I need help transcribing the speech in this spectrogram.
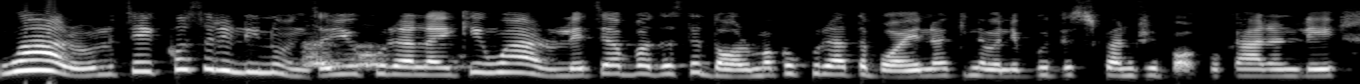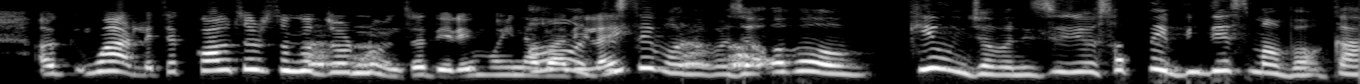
उहाँहरूले चाहिँ कसरी लिनुहुन्छ यो कुरालाई? कि उहाँहरूले चाहिँ अब जस्तै धर्मको कुरा त भएन किनभने बुद्धिस्ट कन्ट्री भएको कारणले उहाँहरूले चाहिँ कल्चरसँग जोड्नुहुन्छ धेरै महिनावारीलाई। त्यस्तै भन्नुपर्छ। अब के हुन्छ भने चाहिँ यो सबै विदेशमा भएका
